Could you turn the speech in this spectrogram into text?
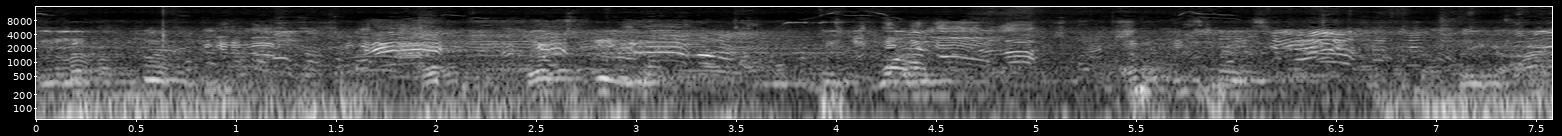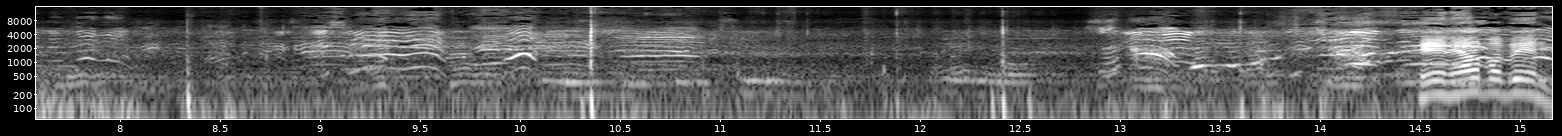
11.30. Op veld 1, op pitch 1, MPC tegen Aardbeek. Bin, help bin.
